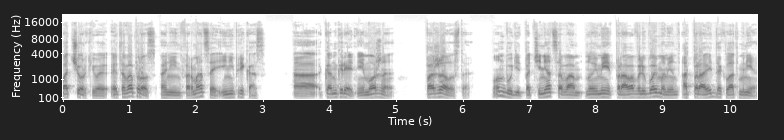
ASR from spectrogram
Подчеркиваю, это вопрос, а не информация и не приказ. А конкретнее можно? Пожалуйста. Он будет подчиняться вам, но имеет право в любой момент отправить доклад мне.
